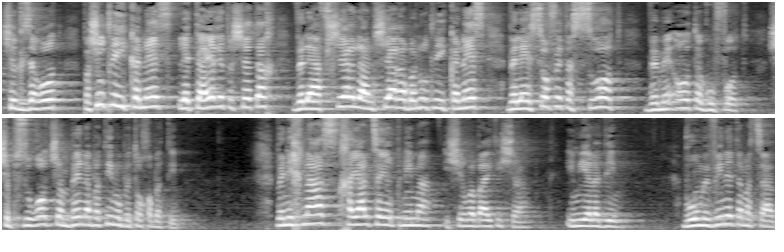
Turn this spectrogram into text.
של גזרות, פשוט להיכנס, לתאר את השטח ולאפשר לאנשי הרבנות להיכנס ולאסוף את עשרות ומאות הגופות שפזורות שם בין הבתים ובתוך הבתים. ונכנס חייל צעיר פנימה, השאיר בבית אישה, עם ילדים, והוא מבין את המצב.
